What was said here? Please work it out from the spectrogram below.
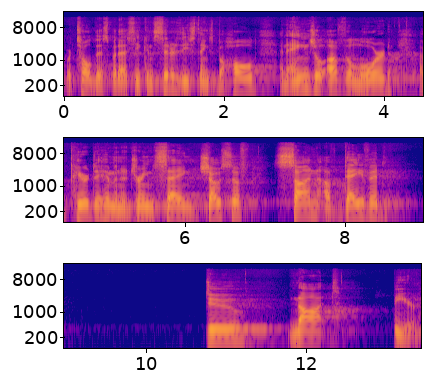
we're told this, but as he considered these things, behold, an angel of the Lord appeared to him in a dream, saying, Joseph, son of David, do not fear.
